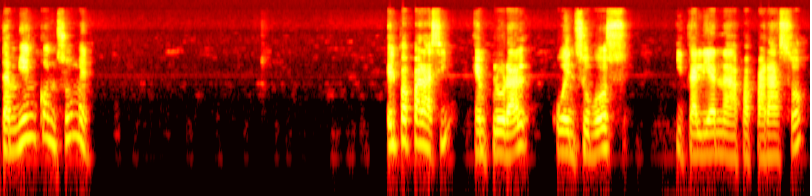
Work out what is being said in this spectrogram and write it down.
también consumen. El paparazzi, en plural o en su voz italiana paparazzo,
